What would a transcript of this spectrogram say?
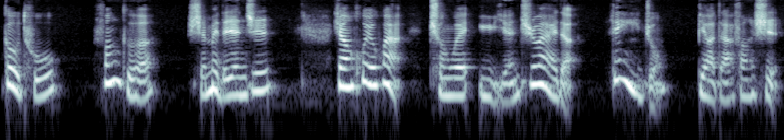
构图、风格、审美的认知，让绘画成为语言之外的另一种表达方式。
